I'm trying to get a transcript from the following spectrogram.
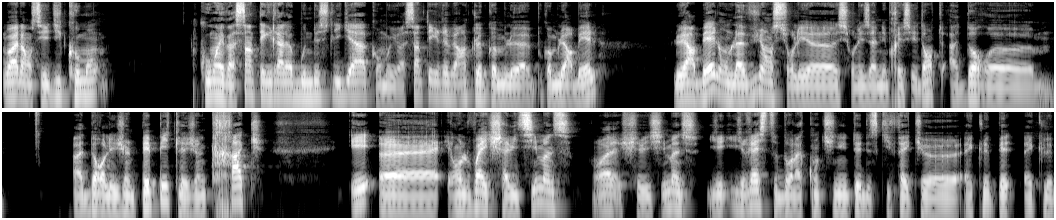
Voilà, on s'est dit comment il va s'intégrer à la Bundesliga, comment il va s'intégrer vers un club comme le le RBL. Le RBL, on l'a vu hein, sur les euh, sur les années précédentes, adore euh, adore les jeunes pépites, les jeunes cracks. Et, on le voit avec Xavi Simons. Simons, il, reste dans la continuité de ce qu'il fait avec, le, avec le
